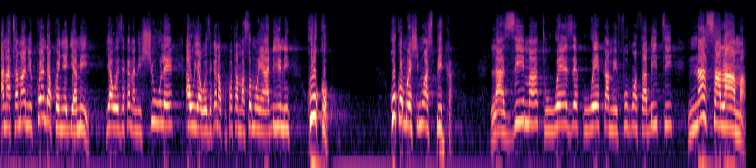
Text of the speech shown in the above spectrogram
anatamani kwenda kwenye jamii, yawezekana ni shule au yawezekana kupata masomo ya dini huko huko. Mheshimiwa Spika, lazima tuweze kuweka mifumo thabiti na salama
